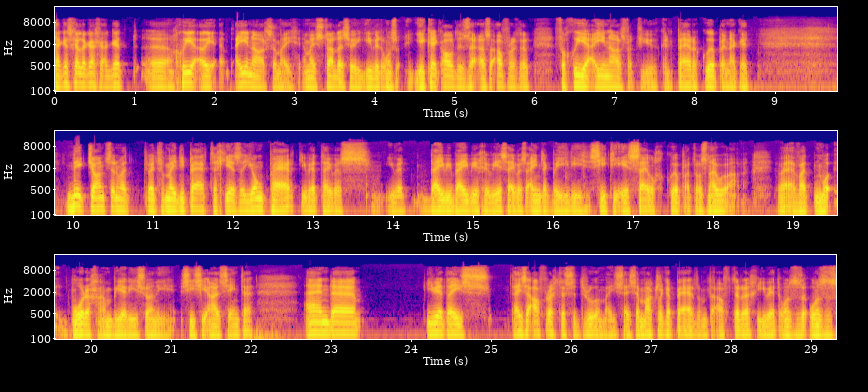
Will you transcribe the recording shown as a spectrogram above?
ek is gelukkig ek het 'n uh, goeie eienaars in my in my stalle so jy weet ons jy kyk altyd as 'n afrigter vir goeie eienaars wat jy kan perde koop en ek het Nick Johnson wat wat vir my die perd te gee as 'n jong perd jy weet hy was jy weet baby baby gewees hy was eintlik by hierdie CTS seil gekoop wat ons nou uh, wat môre gaan beer hier so in die CCI center en uh, jy weet hy's hy's 'n afrigter se droom. Hy's hy's 'n maklike perd om te afterug. Jy weet ons ons is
